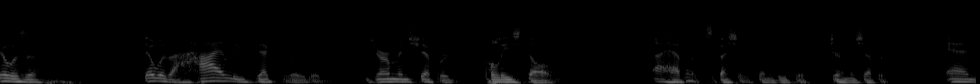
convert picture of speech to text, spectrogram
There was a there was a highly decorated German shepherd police dog. I have a special affinity for German shepherds. And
